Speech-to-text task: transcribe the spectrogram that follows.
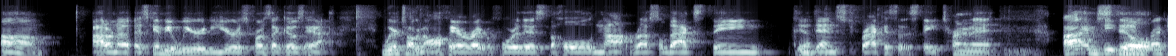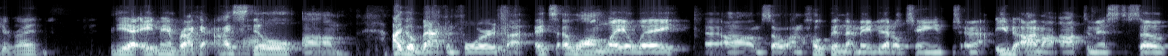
um, I don't know. It's going to be a weird year as far as that goes. And I, we were talking off air right before this, the whole not wrestlebacks thing, condensed yeah. brackets at the state tournament. I'm eight still bracket, right? Yeah, eight man bracket. I still um I go back and forth. I, it's a long way away. Um, so I'm hoping that maybe that'll change. I mean, I'm an optimist, so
